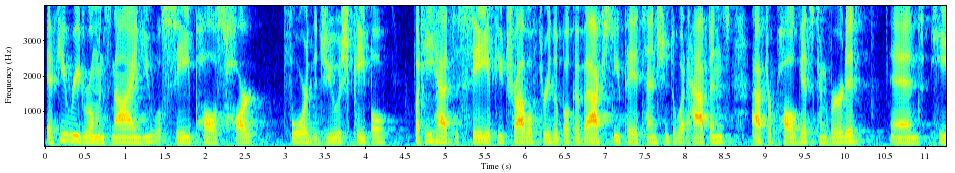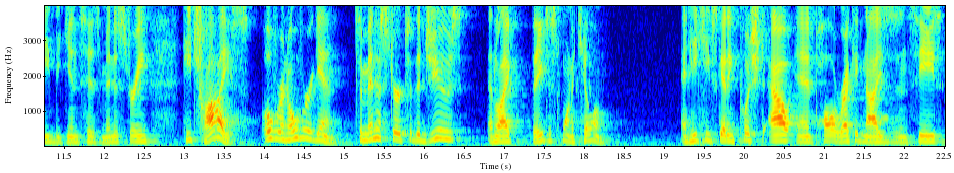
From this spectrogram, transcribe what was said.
if you read Romans 9, you will see Paul's heart for the Jewish people. But he had to see, if you travel through the book of Acts and you pay attention to what happens after Paul gets converted and he begins his ministry, he tries over and over again to minister to the Jews, and like they just want to kill him and he keeps getting pushed out, and Paul recognizes and sees,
